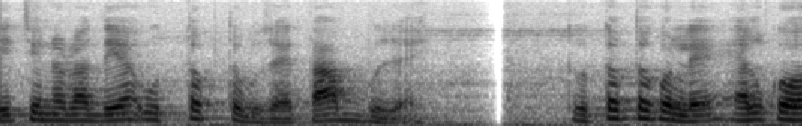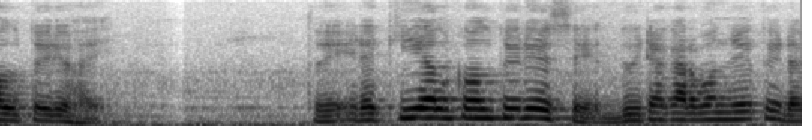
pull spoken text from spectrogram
এই চিহ্নটা দেওয়া উত্তপ্ত বোঝায়, তাপ বোঝায়। তো উত্তপ্ত করলে অ্যালকোহল তৈরি হয়। তো এটা কি অ্যালকোহল তৈরি হয়েছে? দুইটা কার্বন যেহেতু, এটা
